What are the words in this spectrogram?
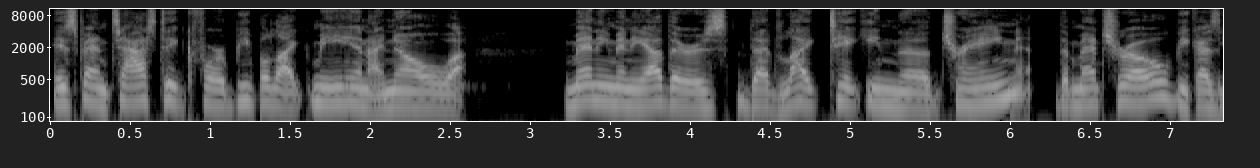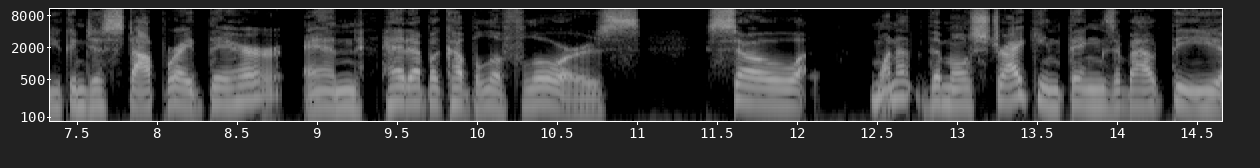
is fantastic for people like me. And I know many, many others that like taking the train, the metro, because you can just stop right there and head up a couple of floors. So one of the most striking things about the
